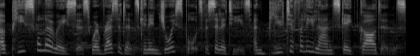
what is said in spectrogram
a peaceful oasis where residents can enjoy sports facilities and beautifully landscaped gardens.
